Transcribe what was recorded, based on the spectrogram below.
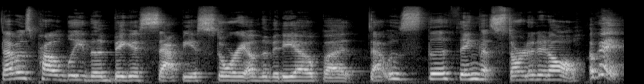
That was probably the biggest, sappiest story of the video, but that was the thing that started it all. Okay,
